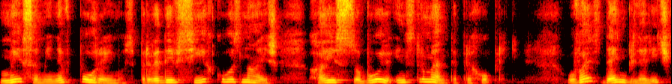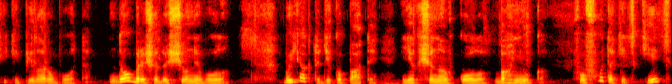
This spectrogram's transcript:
Ми самі не впораємось. Приведи всіх, кого знаєш, хай із собою інструменти прихоплять. Увесь день біля річки кипіла робота. Добре, що дощу не було. Бо як тоді копати, якщо навколо багнюка? Фофу та кіць-кіць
